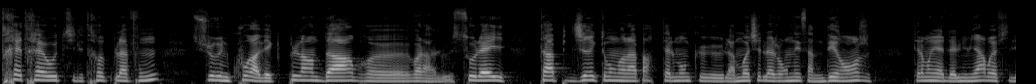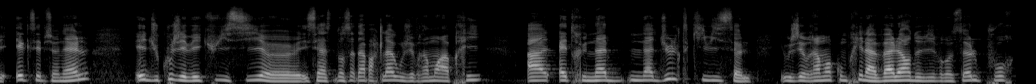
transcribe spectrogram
très très hautes. Il est très haut de plafond sur une cour avec plein d'arbres. Euh, voilà, le soleil tape directement dans l'appart tellement que la moitié de la journée, ça me dérange. Tellement il y a de la lumière. Bref, il est exceptionnel. Et du coup, j'ai vécu ici, euh, et c'est dans cet appart-là où j'ai vraiment appris à être une, une, adulte qui vit seule. Et où j'ai vraiment compris la valeur de vivre seule pour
